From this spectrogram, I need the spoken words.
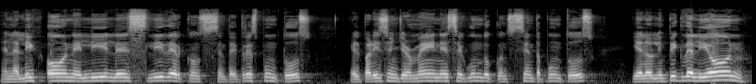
En la Ligue 1 el Lille es líder con 63 puntos. El Paris Saint Germain es segundo con 60 puntos. Y el Olympique de Lyon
